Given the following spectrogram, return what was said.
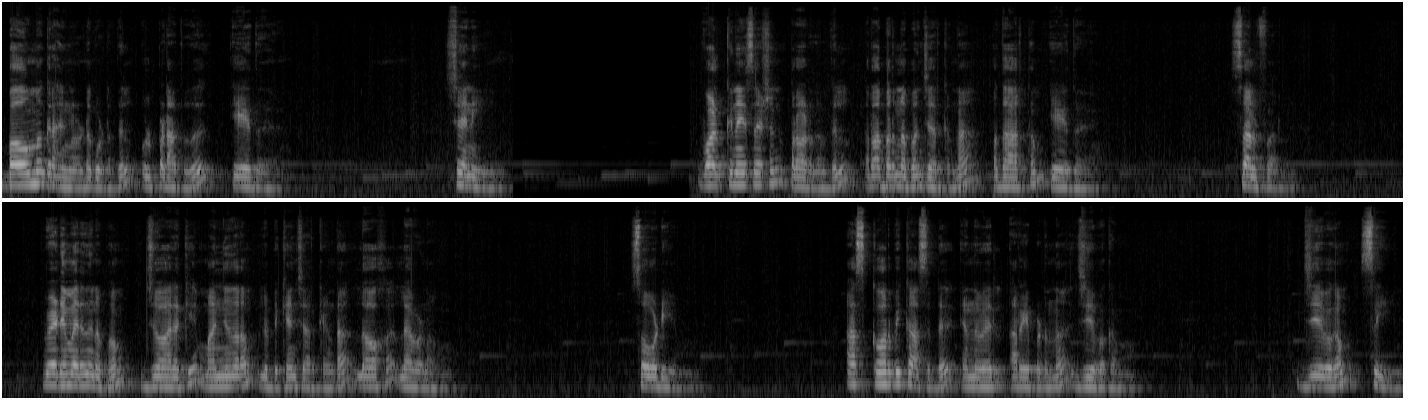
ഭൗമഗ്രഹങ്ങളുടെ കൂട്ടത്തിൽ ഉൾപ്പെടാത്തത് ഏത്? ശനി. വൾക്കനൈസേഷൻ പ്രവർത്തനത്തിൽ റബ്ബറിനൊപ്പം ചേർക്കുന്ന പദാർത്ഥം ഏത്? സൾഫർ. വെടിമരുന്നിനൊപ്പം ജ്വാലയ്ക്ക് മഞ്ഞ നിറം ലഭിക്കാൻ ചേർക്കേണ്ട ലോഹ ലവണം. സോഡിയം. അസ്കോർബിക് ആസിഡ് എന്ന പേരിൽ അറിയപ്പെടുന്ന ജീവകം. ജീവകം സി.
